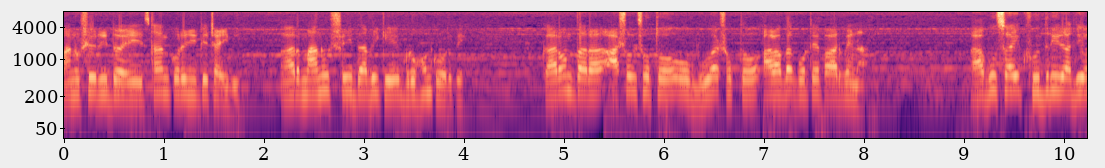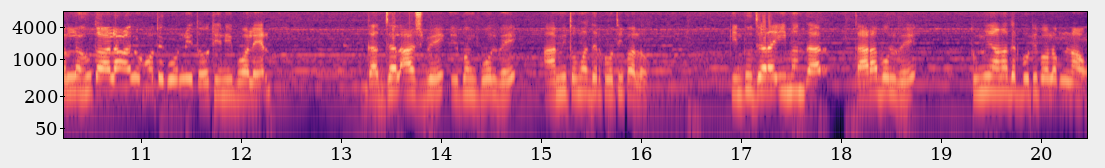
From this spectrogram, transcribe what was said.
মানুষের হৃদয়ে স্থান করে নিতে চাইবে আর মানুষ সেই দাবিকে গ্রহণ করবে, কারণ তারা আসল সত্য ও ভুয়া সত্য আলাদা করতে পারবে না। আবু সাই খুদ্রি রাজি আল্লাহ তালা আলু হতে বর্ণিত তিনি বলেন দাজ্জাল আসবে এবং বলবে, আমি তোমাদের প্রতিপালক। কিন্তু যারা ইমানদার তারা বলবে, তুমি আমাদের প্রতিপালক নাও।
